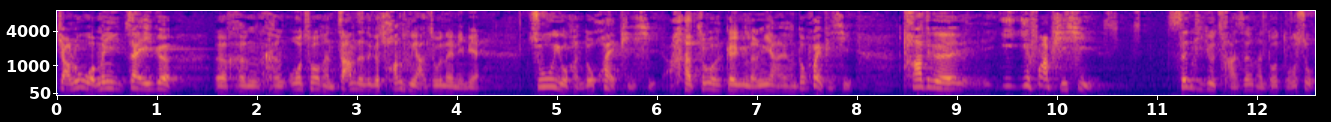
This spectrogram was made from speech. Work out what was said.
假如我们在一个呃很很龌龊、很脏的这个传统养猪那里面，猪有很多坏脾气啊，猪跟人一样有很多坏脾气，它这个一一发脾气，身体就产生很多毒素，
